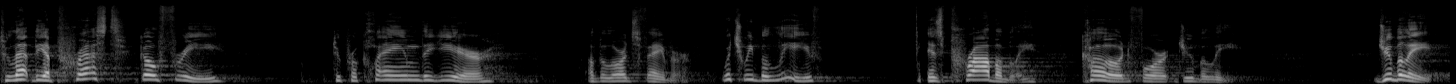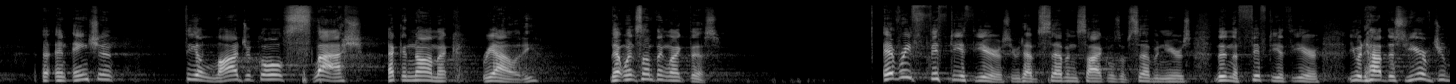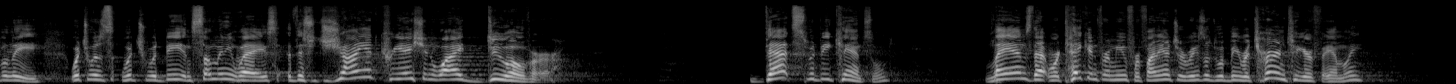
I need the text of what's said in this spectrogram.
to let the oppressed go free, to proclaim the year of the Lord's favor, which we believe is probably code for Jubilee. Jubilee, an ancient theological slash economic reality that went something like this. Every 50th year, so you would have seven cycles of seven years, then the 50th year, you would have this year of Jubilee, which, was, which would be in so many ways this giant creation wide do over. Debts would be canceled, Lands that were taken from you for financial reasons would be returned to your family.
